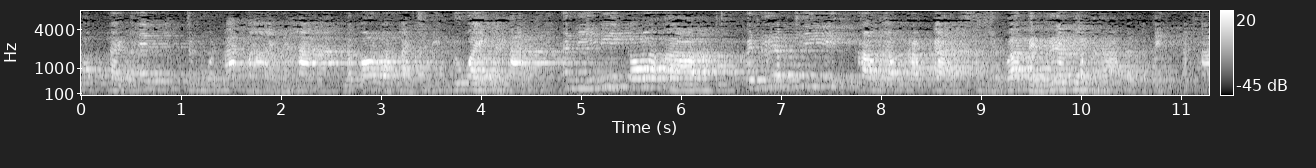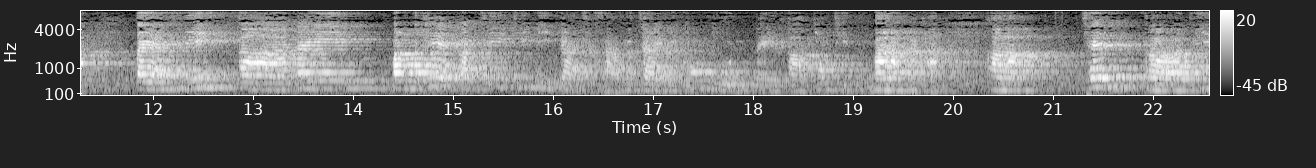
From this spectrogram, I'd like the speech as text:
พบไลเคนจำนวนมากมายนะคะ แล้วก็หลากหลายชนิดด้วยนะคะ อันนี้นี่ก็เอ่อเป็นเรื่องที่เรายอมรับกันเสมือนว่าเป็นเรื่องธรรมดาปกตินะคะ แต่ทีนี้เอ่อในบางประเทศบางที่ที่มีการศึกษาวิจัยมีข้อมู ลในอ่าท้องถิ่นมากนะคะเช่นที่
